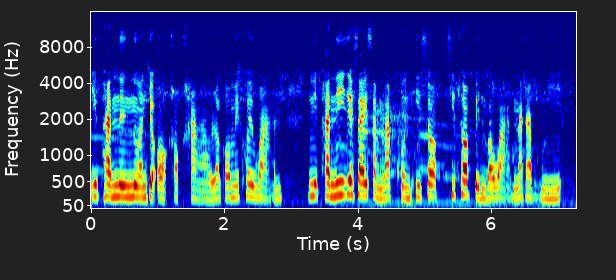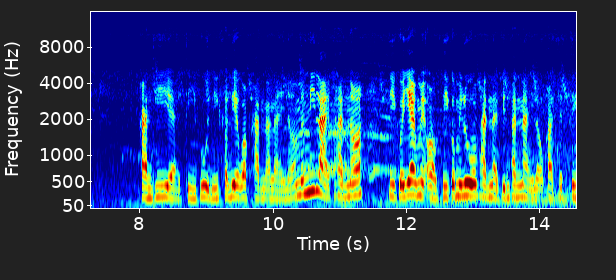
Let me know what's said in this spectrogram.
อีกพันธุ์หนึ่งนวลจะออกขาวๆแล้วก็ไม่ค่อยหวาน นี่พันธุ์นี้จะใช้สำหรับคนที่ชอบที่ชอบเป็นเบาหวานนะคะแบบนี้ พันธุ์ที่ตีพูดนี้เขาเรียกว่าพันธุ์อะไรเนาะมันมีหลายพันธุ์เนาะตีก็แยกไม่ออกตีก็ไม่รู้ว่าพันธุ์ไหนเป็นพันธุ์ไหนหรอกค่ะแต่ตี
